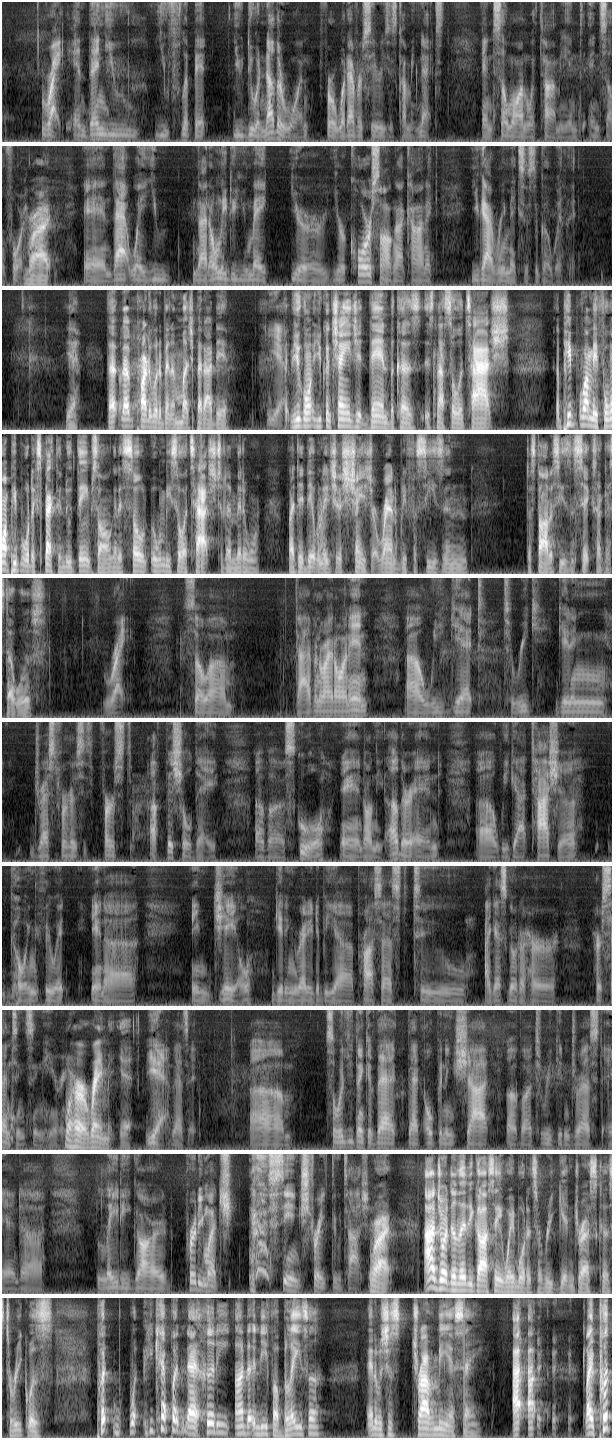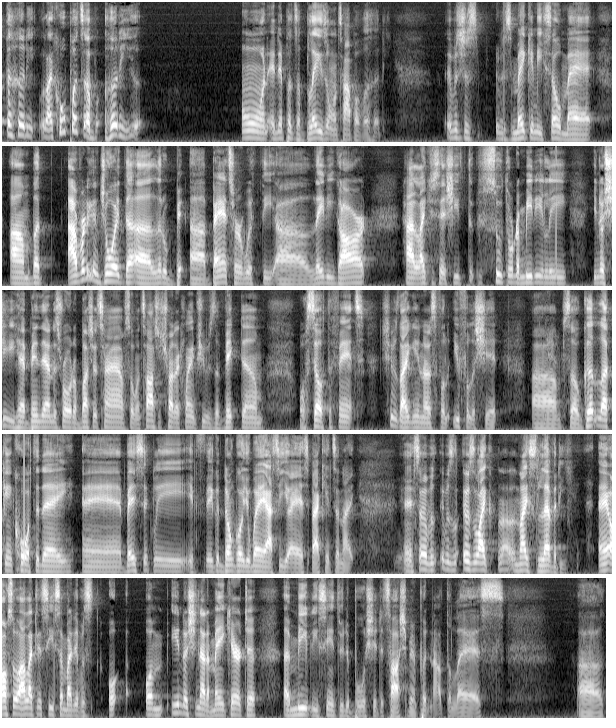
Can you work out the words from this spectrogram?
right? And then you you flip it, you do another one for whatever series is coming next and so on with Tommy and, and so forth. Right. And that way you not only do you make your your core song iconic, you got remixes to go with it. Yeah. That but, that uh, probably would have been a much better idea. Yeah. If you going you can change it then because it's not so attached. Uh, people I mean for one people would expect a new theme song and it's so it wouldn't be so attached to the middle one like they did when they just changed it randomly for season the start of season 6, I guess that was. Right. So um diving right on in uh, we get Tariq getting dressed for his first official day of uh, school, and on the other end, uh, we got Tasha going through it in uh, in jail, getting ready to be uh, processed to, I guess, go to her her sentencing hearing. Well, her arraignment, yeah. Yeah, that's it. Um, so, what did you think of that that opening shot of uh, Tariq getting dressed and uh, Lady Guard pretty much seeing straight through Tasha. Right. I enjoyed the Lady Guard scene way more than Tariq getting dressed because Tariq was put he kept putting that hoodie underneath a blazer, and it was just driving me insane. I, I like put the hoodie like who puts a hoodie on and then puts a blazer on top of a hoodie. It was just it was making me so mad. Um, but I really enjoyed the uh, little uh, banter with the uh, Lady Guard. How, like you said, she th- sued through it immediately you know, she had been down this road a bunch of times. So when Tasha tried to claim she was a victim or self defense, she was like, you know, it's full, you full of shit. Um. So good luck in court today, and basically, if it don't go your way, I see your ass back here tonight. Yeah. And so it was, it was, it was like a nice levity. And also, I like to see somebody that was, or, or even though she's not a main character, immediately seeing through the bullshit that Tasha been putting out the last, uh,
